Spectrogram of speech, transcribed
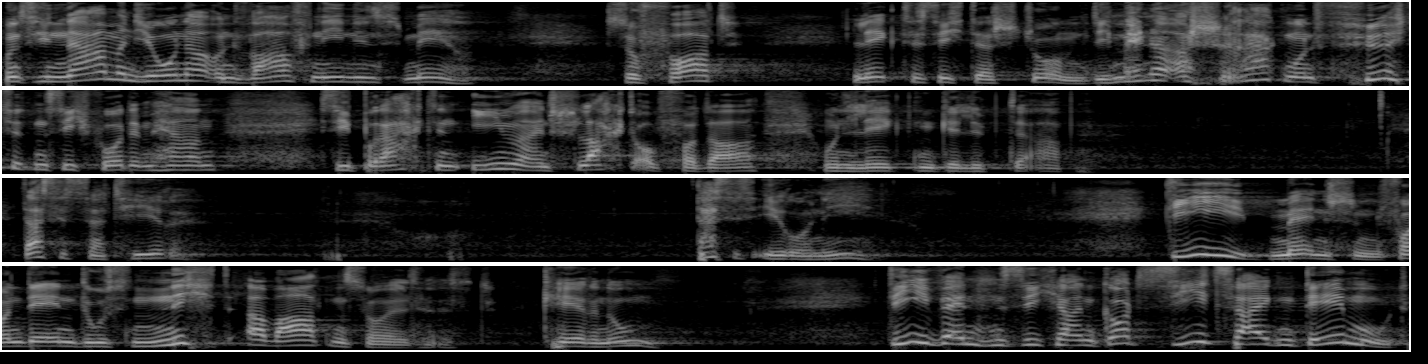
Und sie nahmen Jona und warfen ihn ins Meer. Sofort legte sich der Sturm. Die Männer erschraken und fürchteten sich vor dem Herrn. Sie brachten ihm ein Schlachtopfer dar und legten Gelübde ab. Das ist Satire. Das ist Ironie. Die Menschen, von denen du es nicht erwarten solltest, kehren um. Die wenden sich an Gott, sie zeigen Demut,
